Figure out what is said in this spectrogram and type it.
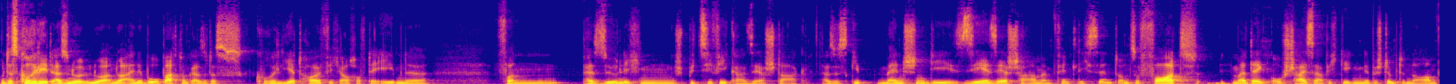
Und das korreliert, also nur, nur, nur eine Beobachtung, also das korreliert häufig auch auf der Ebene von persönlichen Spezifika sehr stark. Also es gibt Menschen, die sehr, sehr schamempfindlich sind und sofort immer denken, oh scheiße, habe ich gegen eine bestimmte Norm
